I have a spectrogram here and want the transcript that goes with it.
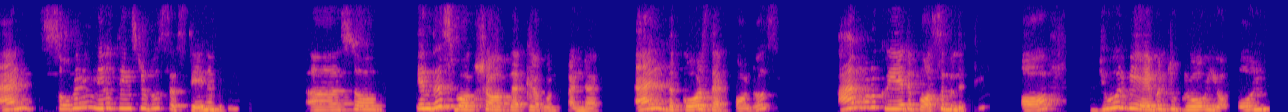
and so many new things to do sustainably. Uh, so in this workshop that we are going to conduct and the course that follows i'm going to create a possibility of you will be able to grow your own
